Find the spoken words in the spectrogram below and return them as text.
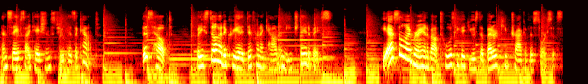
and save citations to his account. This helped, but he still had to create a different account in each database. He asked the librarian about tools he could use to better keep track of his sources.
